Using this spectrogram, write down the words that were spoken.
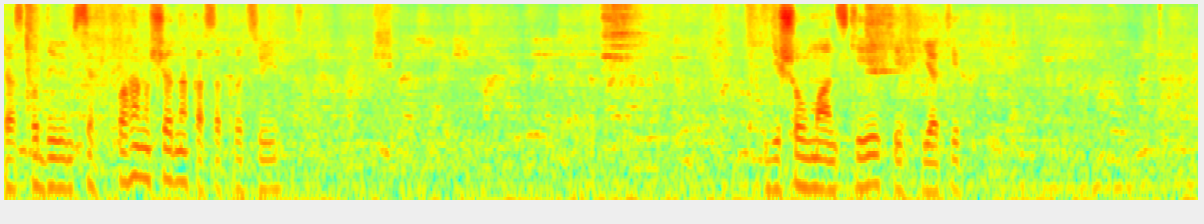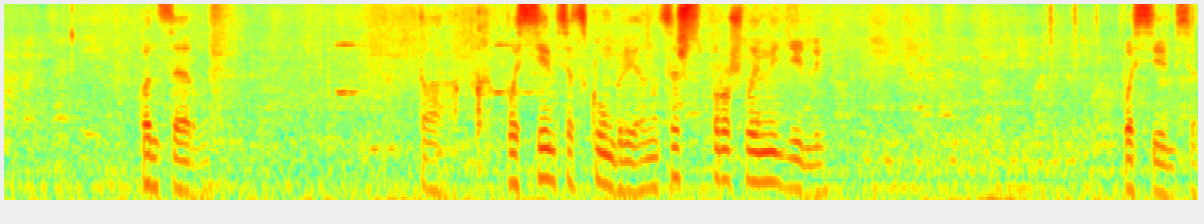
Зараз подивимося. Погано, що одна каса працює. Дішовманські які, як їх. Консерви. Так, по 70 скумбрія. Ну це ж з прошлої неділі. По 70.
